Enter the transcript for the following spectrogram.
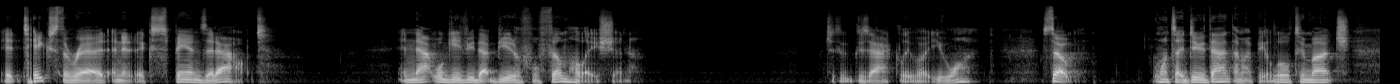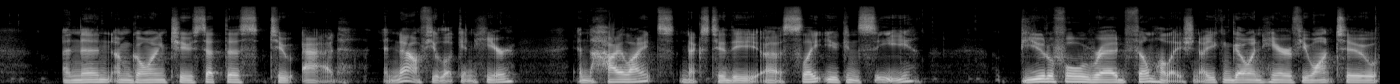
it takes the red and it expands it out. And that will give you that beautiful film halation, which is exactly what you want. So once I do that, that might be a little too much. And then I'm going to set this to add. And now if you look in here in the highlights next to the uh, slate, you can see beautiful red film halation. Now you can go in here if you want to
